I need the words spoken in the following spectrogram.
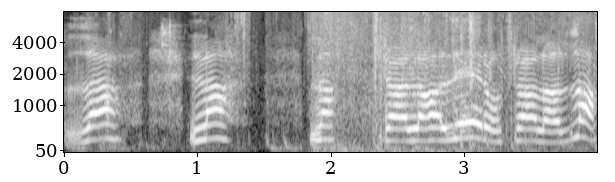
La, la, la, tra la lero, tra la la.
